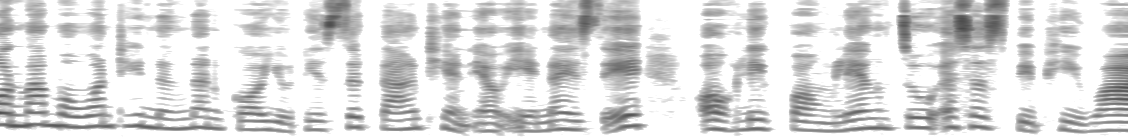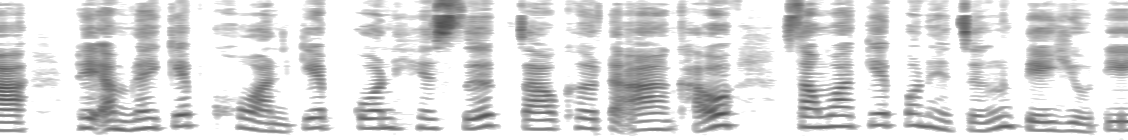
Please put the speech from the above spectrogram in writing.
ป่นมาเมื่อวันที่หนึ่งนั่นก็อยู่ที่ซึกดังเทียน LA ในเสออกลีกปองเลี้ยงจู SSPP ว่า ได้อำไลเก็บขวนเก็บกวนเฮ็ดซึกเจ้าเคอตะอ้างเขาสังว่าเก็บป้นให้จึงเดอยู่ดี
